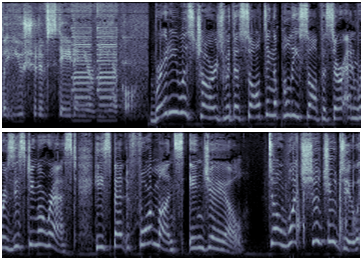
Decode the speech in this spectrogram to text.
but you should have stayed in your vehicle. Brady was charged with assaulting a police officer and resisting arrest. He spent four months in jail. So, what should you do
